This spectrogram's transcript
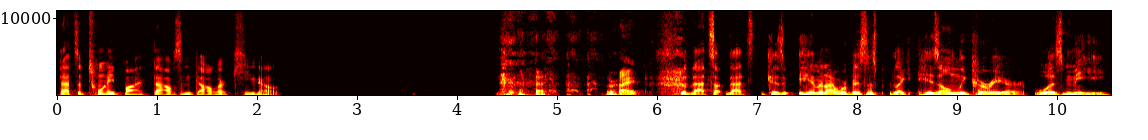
that's a twenty-five thousand dollar keynote. right? So that's that's because him and I were business. Like his only career was me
